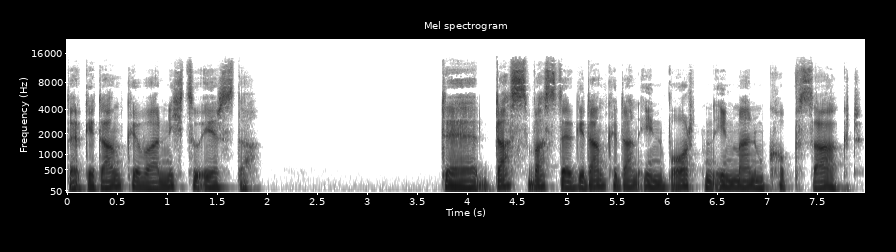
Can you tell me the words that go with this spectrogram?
der Gedanke war nicht zuerst da. Der, das, was der Gedanke dann in Worten in meinem Kopf sagt,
